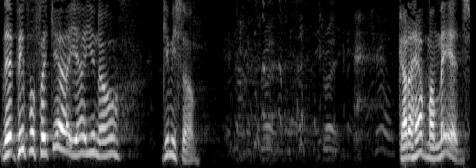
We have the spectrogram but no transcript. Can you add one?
that people think, yeah, yeah, you know, give me some. Got to have my meds.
